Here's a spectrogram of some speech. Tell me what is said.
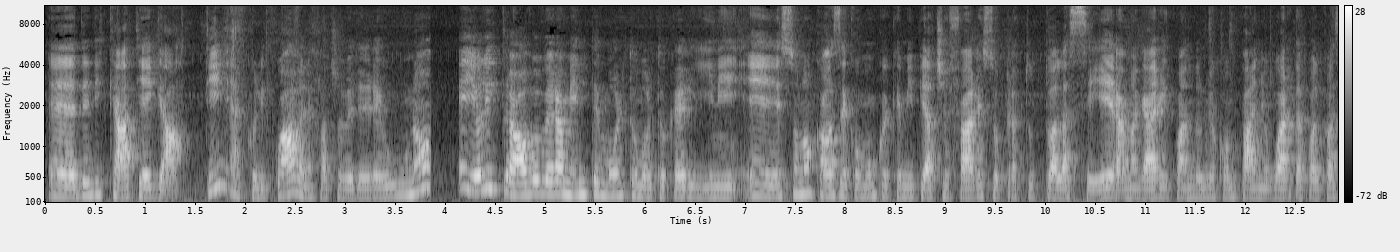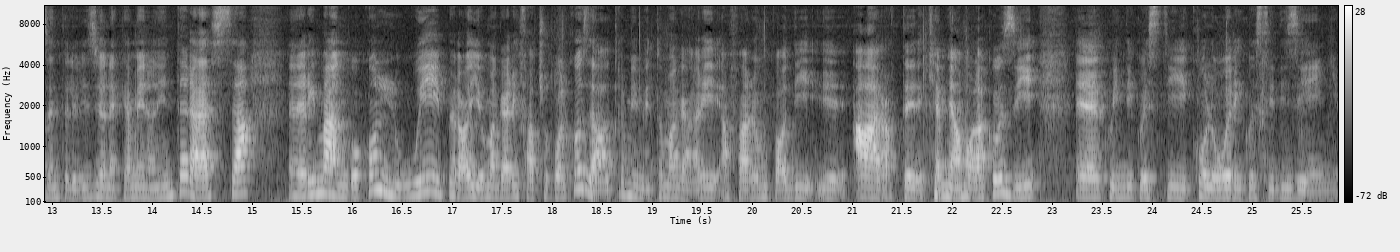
eh, dedicati ai gatti, eccoli qua, ve ne faccio vedere uno e io li trovo veramente molto molto carini e sono cose comunque che mi piace fare soprattutto alla sera, magari quando il mio compagno guarda qualcosa in televisione che a me non interessa, eh, rimango con lui, però io magari faccio qualcos'altro, mi metto magari a fare un po' di eh, arte, chiamiamola così, eh, quindi questi colori, questi disegni.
